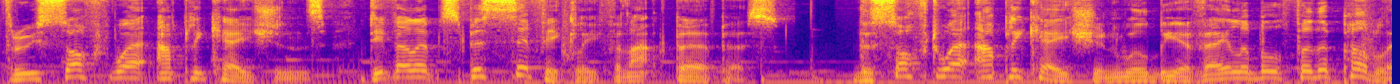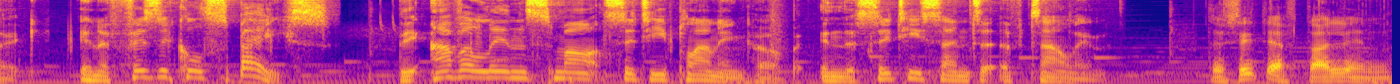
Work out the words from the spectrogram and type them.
through software applications developed specifically for that purpose. The software application will be available for the public in a physical space, the Avalinn Smart City Planning Hub in the city centre of Tallinn. The City of Tallinn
